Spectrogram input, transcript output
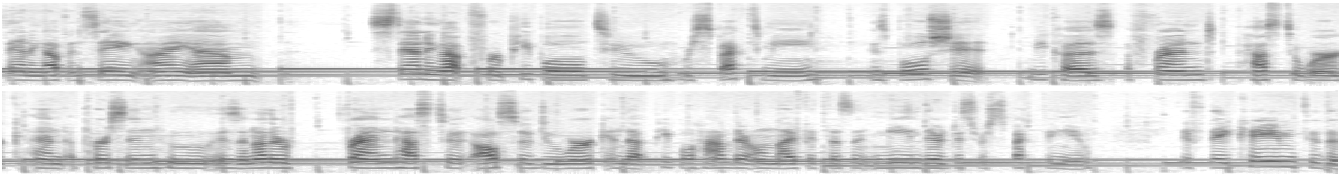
standing up and saying I am standing up for people to respect me is bullshit because a friend has to work and a person who is another friend has to also do work and that people have their own life it doesn't mean they're disrespecting you if they came to the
